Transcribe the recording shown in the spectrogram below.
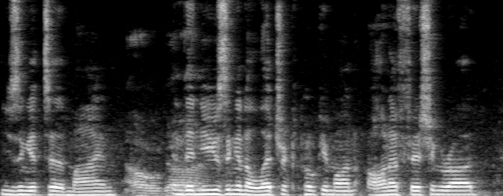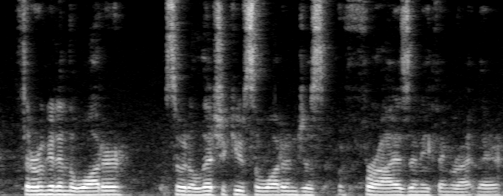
using it to mine, Oh god. and then using an electric Pokemon on a fishing rod, throwing it in the water, so it electrocutes the water and just fries anything right there.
